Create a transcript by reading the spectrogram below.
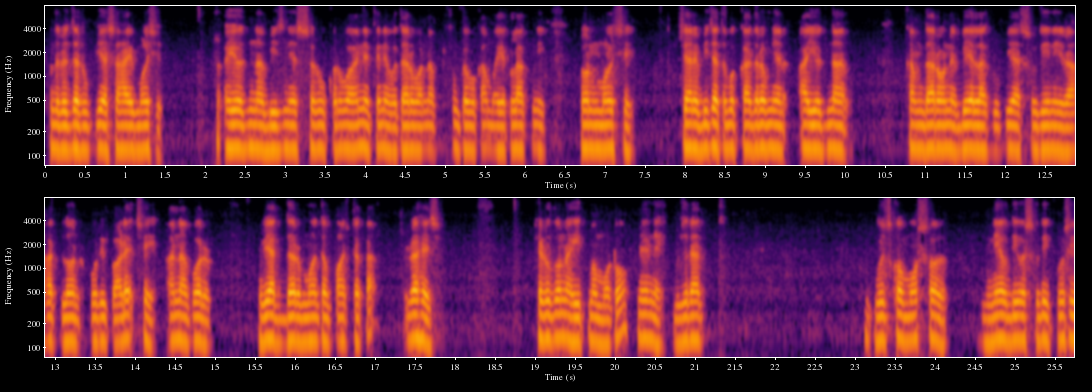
પંદર હજાર રૂપિયા સહાય મળશે. આ યોજના બિઝનેસ શરૂ કરવા અને તેને વધારવાના પ્રથમ તબક્કામાં એક લાખની લોન મળશે. જ્યારે બીજા તબક્કા દરમિયાન આ યોજના કામદારોને બે લાખ રૂપિયા સુધીની રાહત લોન પૂરી પાડે છે. આના પર વ્યાજ દર મહત્તમ પાંચ ટકા રહે છે. ખેડૂતોના હિતમાં મોટો નિર્ણય ગુજરાત ગુજકો મોસલ નેવ દિવસ સુધી કૃષિ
